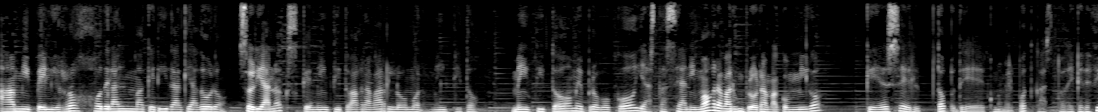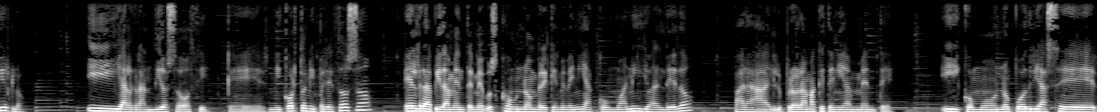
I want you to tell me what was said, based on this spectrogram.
a mi pelirrojo del alma querida que adoro, Sorianox, que me incitó a grabarlo, me incitó, me incitó, me provocó y hasta se animó a grabar un programa conmigo, que es el top de Cómeme el Podcast, todo hay que decirlo. Y al grandioso Ozzy, que es ni corto ni perezoso, él rápidamente me buscó un nombre que me venía como anillo al dedo para el programa que tenía en mente. Y como no podría ser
